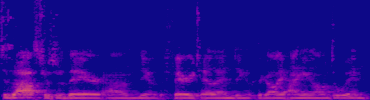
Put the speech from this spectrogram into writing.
disasters were there, and you know the fairy tale ending of the guy hanging on to win.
